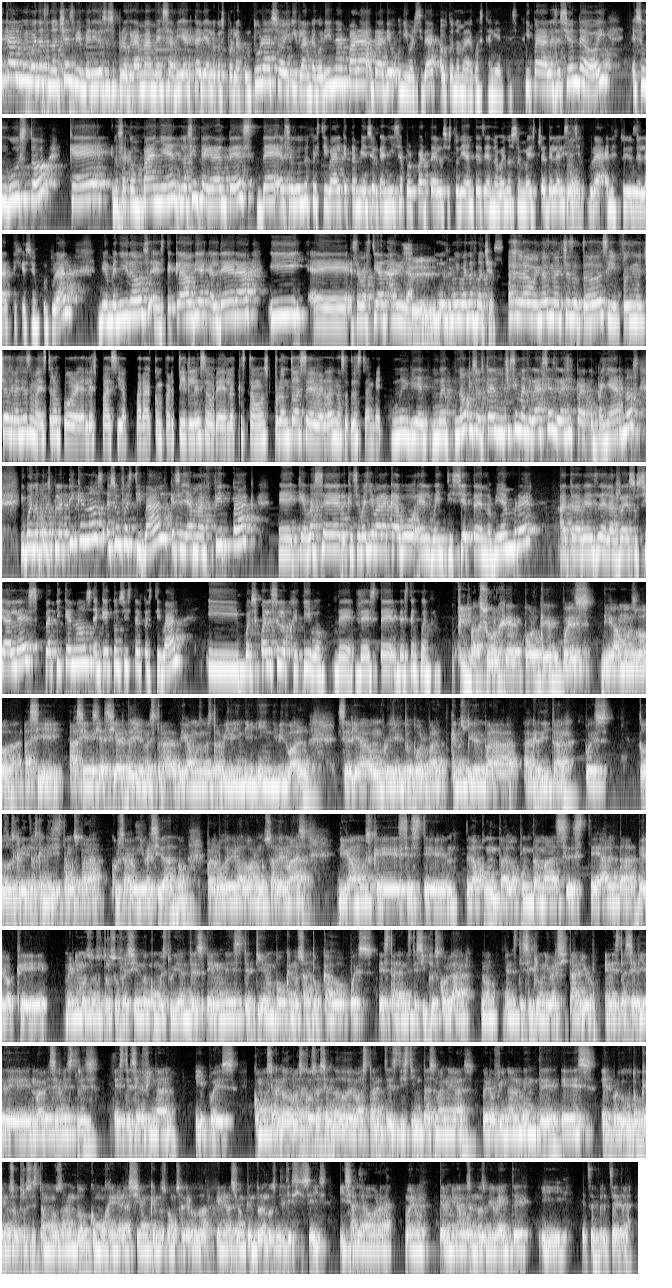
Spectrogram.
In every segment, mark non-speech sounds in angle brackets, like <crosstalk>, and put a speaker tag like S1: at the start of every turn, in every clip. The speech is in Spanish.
S1: ¿Qué tal? Muy buenas noches. Bienvenidos a su programa Mesa Abierta, Diálogos por la Cultura. Soy Irlanda Godina para Radio Universidad Autónoma de Aguascalientes. Y para la sesión de hoy es un gusto que nos acompañen los integrantes del segundo festival que también se organiza por parte de los estudiantes del noveno semestre de la licenciatura en Estudios del Arte y Gestión Cultural. Bienvenidos, este, Claudia Caldera y eh, Sebastián Ávila.
S2: Sí.
S1: Muy buenas noches.
S3: Hola, buenas noches a todos y pues muchas gracias maestra por el espacio para compartirles sobre lo que estamos pronto a hacer, ¿verdad? Nosotros también.
S1: Muy bien. No, pues a ustedes muchísimas gracias. Gracias por acompañarnos. Y bueno, pues platíquenos. Es un festival que se llama Feedback, eh, que va a ser, que se va a llevar a cabo el 27 de noviembre a través de las redes sociales. Platíquenos en qué consiste el festival y pues cuál es el objetivo de, este, de este encuentro.
S2: Feedback surge porque, pues, digámoslo así, a ciencia cierta y en nuestra, digamos, nuestra vida indi- individual, sería un proyecto por que nos piden para acreditar, pues, todos los créditos que necesitamos para cursar la universidad, ¿no? Para poder graduarnos. Además, digamos que es este, la punta, la punta más este, alta de lo que venimos nosotros ofreciendo como estudiantes en este tiempo que nos ha tocado pues estar en este ciclo escolar, ¿no? En este ciclo universitario, en esta serie de nueve semestres, este es el final y pues como se han dado las cosas, se han dado de bastantes distintas maneras, pero finalmente es el producto que nosotros estamos dando como generación que nos vamos a graduar. Generación que entró en 2016 y sale ahora, bueno, terminamos en 2020 y etcétera, etcétera.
